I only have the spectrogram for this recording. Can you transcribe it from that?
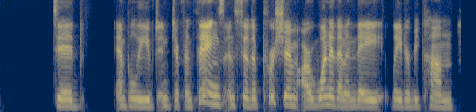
did and believed in different things, and so the Prushim are one of them, and they later become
